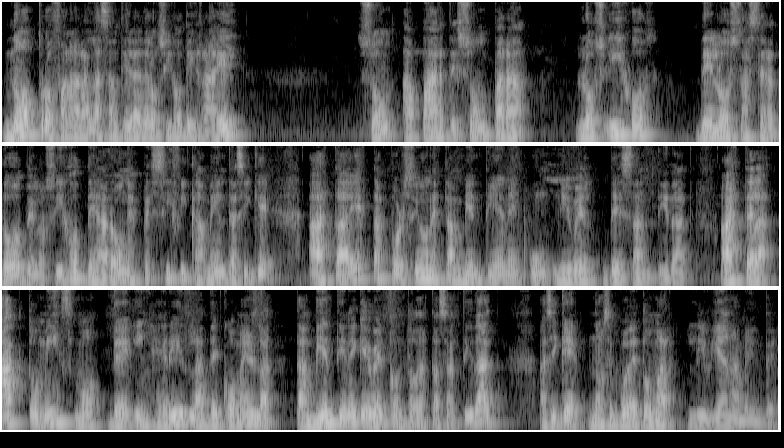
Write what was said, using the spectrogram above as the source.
No profanará la santidad de los hijos de Israel. Son aparte, son para los hijos de los sacerdotes, los hijos de Aarón específicamente. Así que hasta estas porciones también tienen un nivel de santidad. Hasta el acto mismo de ingerirlas, de comerlas, también tiene que ver con toda esta santidad. Así que no se puede tomar livianamente.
